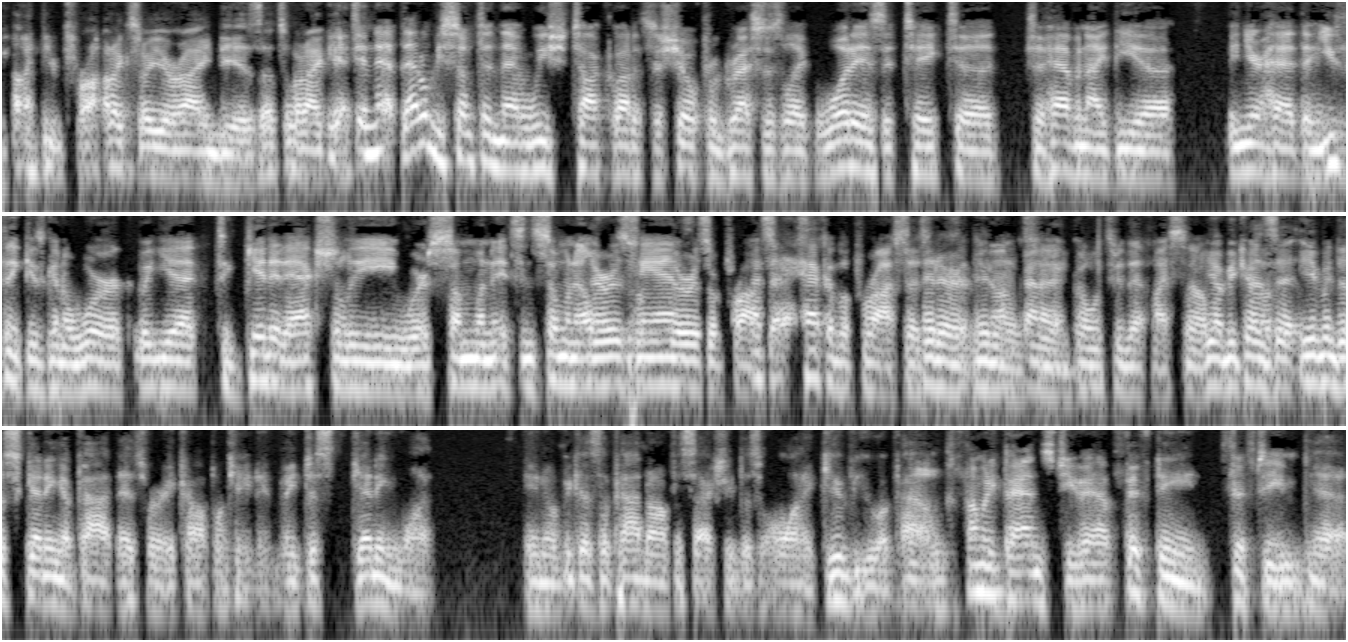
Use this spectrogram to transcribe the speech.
about your products or your ideas. That's what I get. and that that'll be something that we should talk about as the show progresses. Like, what does it take to to have an idea in your head that you think is going to work, but yet to get it actually where someone it's in someone else's There is hands. there is a that's process. a heck of a process. It- You know, it I'm is, kind yeah. of going through that myself. Yeah, because uh, even just getting a patent is very complicated. I mean, just getting one, you know, because the patent office actually doesn't want to give you a patent. how many patents do you have? 15. Fifteen. Yeah.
